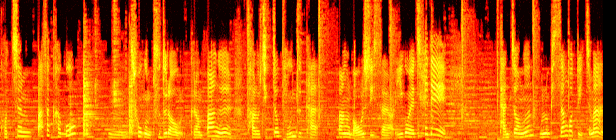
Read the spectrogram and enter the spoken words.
겉은 바삭하고 음, 속은 부드러운 그런 빵을 바로 직접 구운 듯한 빵을 먹을 수 있어요. 이거의 최대 단점은 물론 비싼 것도 있지만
